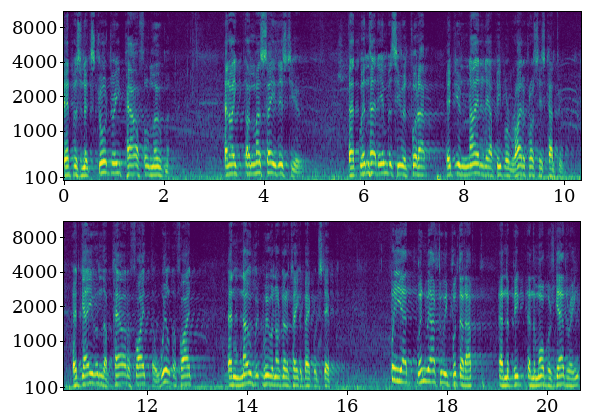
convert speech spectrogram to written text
It was an extraordinary, powerful movement. And I, I must say this to you that when that embassy was put up, it united our people right across this country. It gave them the power to fight, the will to fight, and no, we were not going to take a backward step. We had, when we, after we put that up and the big and the mob was gathering,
